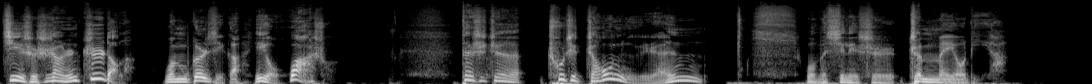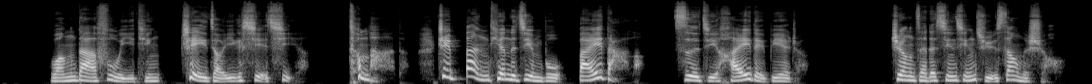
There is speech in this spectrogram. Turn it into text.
即使是让人知道了，我们哥几个也有话说。但是这出去找女人，我们心里是真没有底呀。王大富一听，这叫一个泄气呀！他妈的！这半天的进步白打了，自己还得憋着。正在他心情沮丧的时候，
